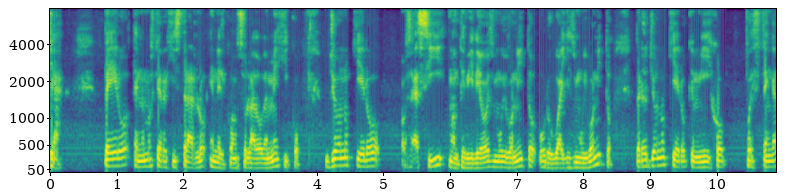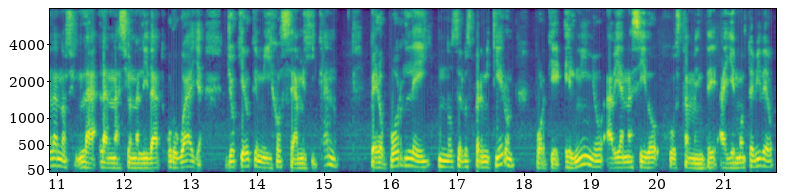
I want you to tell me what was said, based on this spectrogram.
ya pero tenemos que registrarlo en el Consulado de México. Yo no quiero o sea, sí, Montevideo es muy bonito, Uruguay es muy bonito, pero yo no quiero que mi hijo pues tenga la, la, nacionalidad uruguaya. Yo quiero que mi hijo sea mexicano, pero por ley no se los permitieron porque el niño había nacido justamente ahí en Montevideo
